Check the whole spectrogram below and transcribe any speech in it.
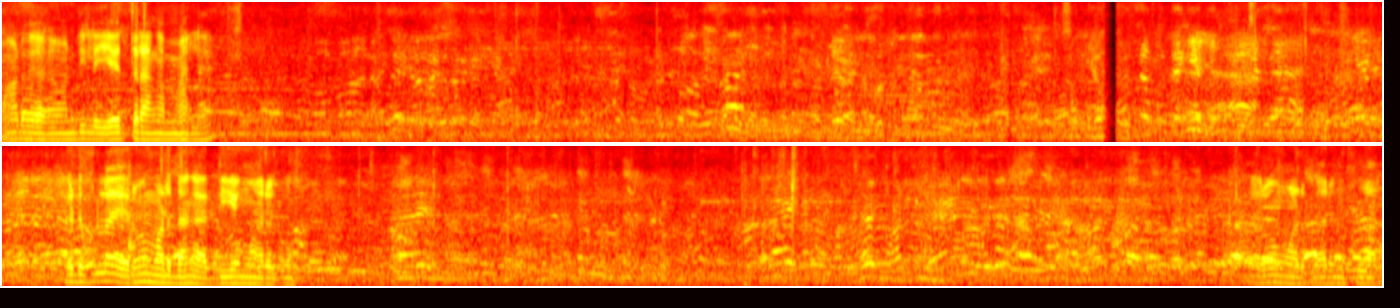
மாடை வண்டியில் ஏற்றுறாங்க மேலே இங்கிட்ட ஃபுல்லாக எருமை மாடு தாங்க அதிகமாக இருக்கும். எருமை மாடு பாருங்க ஃபுல்லாக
